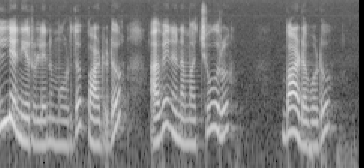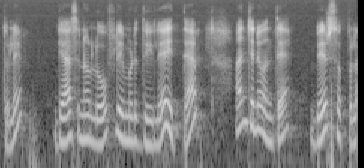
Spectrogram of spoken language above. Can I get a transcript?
ಎಲ್ಯ ನೀರುಳ್ಳಿನ ಮೂರ್ದು ಪಾಡುಡು. ಅವೇನು ನಮ್ಮ ಚೂರು ಬಾಡವಡು ತುಲೆ. ಗ್ಯಾಸ್ನ ಲೋ ಫ್ಲೇಮ್ ದೀಲೆ ಇತ್ತೆ ಅಂಚನೆ ಒಂತೆ ಬೇರ್ ಸೊಪ್ಪುಲ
